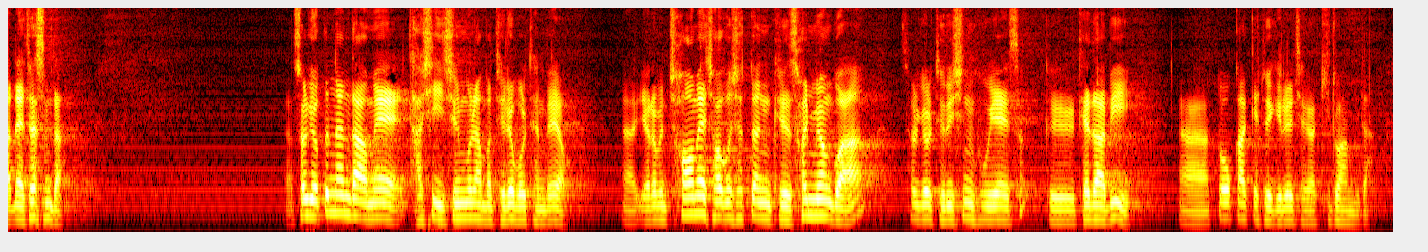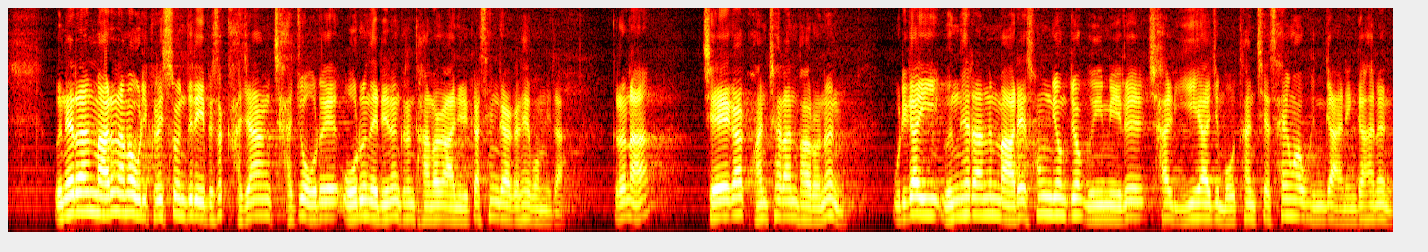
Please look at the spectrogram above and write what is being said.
아, 네, 됐습니다. 설교 끝난 다음에 다시 이 질문을 한번 드려볼 텐데요. 아, 여러분 처음에 적으셨던 그 설명과 설교를 들으신 후에 그 대답이 아, 똑같게 되기를 제가 기도합니다. 은혜라는 말은 아마 우리 그리스도인들의 입에서 가장 자주 오르, 오르내리는 그런 단어가 아닐까 생각을 해봅니다. 그러나 제가 관찰한 바로는 우리가 이 은혜라는 말의 성경적 의미를 잘 이해하지 못한 채 사용하고 있는 게 아닌가 하는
